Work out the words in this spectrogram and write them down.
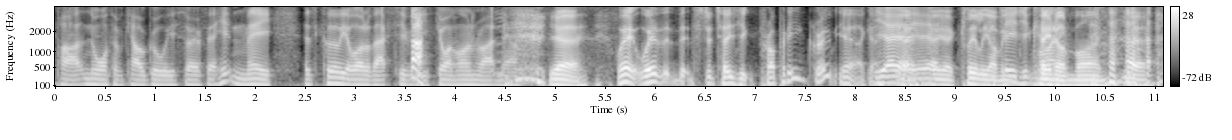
part north of Kalgoorlie. So if they're hitting me, there's clearly a lot of activity going on right now. Yeah, we're, we're the strategic property group. Yeah, okay. Yeah, yeah, yeah. Clearly, Strategic I'm keen on mine. Yeah,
